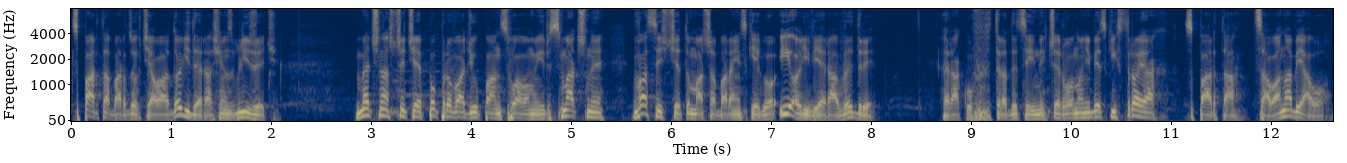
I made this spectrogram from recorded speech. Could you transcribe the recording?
Sparta bardzo chciała do lidera się zbliżyć. Mecz na szczycie poprowadził pan Sławomir Smaczny w asyście Tomasza Barańskiego i Oliwiera Wydry. Raków w tradycyjnych czerwono-niebieskich strojach, Sparta cała na biało.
